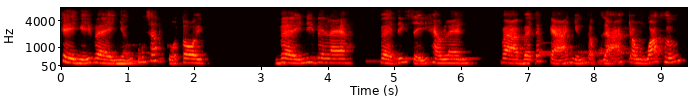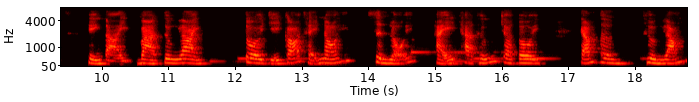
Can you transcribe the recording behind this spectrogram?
Khi nghĩ về những cuốn sách của tôi, về Nivella, về tiến sĩ Howland và về tất cả những độc giả trong quá khứ, hiện tại và tương lai, tôi chỉ có thể nói xin lỗi hãy tha thứ cho tôi cảm ơn thương lắm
